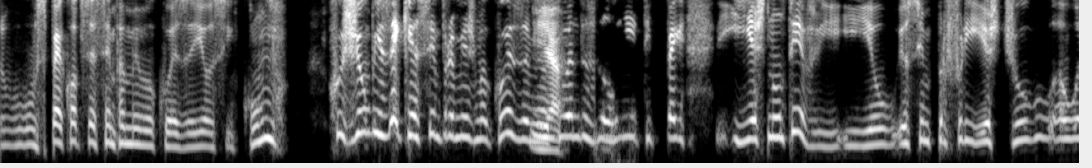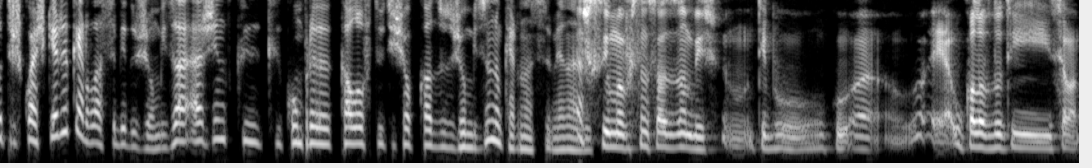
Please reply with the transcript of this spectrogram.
O Spec Ops é sempre a mesma coisa. E eu assim, como? Os zombies é que é sempre a mesma coisa, meu. Yeah. Tu andas ali tipo, pega... e este não teve, e, e, eu, eu sempre preferi este jogo a outros quaisquer. Eu quero lá saber dos zombies. Há, há gente que, que, compra Call of Duty só por causa dos zombies, eu não quero lá saber nada. Acho que sim, uma versão só de zombies, tipo o, é, o Call of Duty, sei lá,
